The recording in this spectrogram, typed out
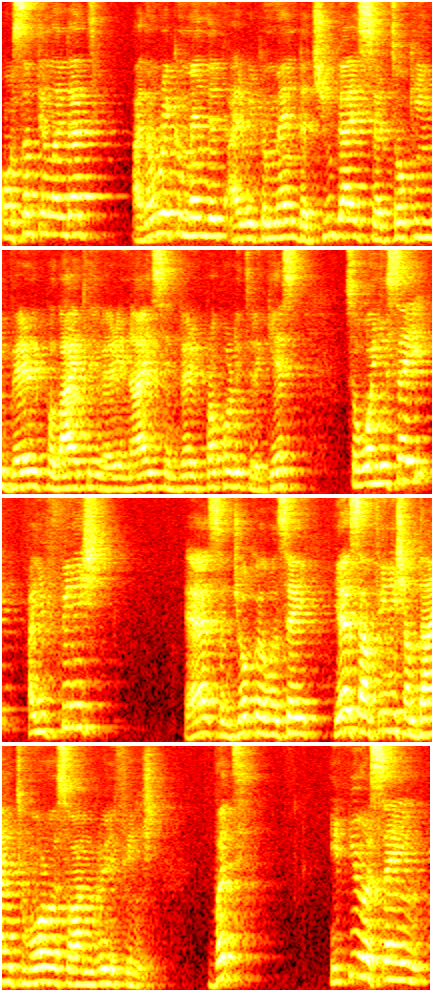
or something like that. I don't recommend it. I recommend that you guys are talking very politely, very nice, and very properly to the guest. So when you say, Are you finished? Yes, some joker will say, Yes, I'm finished. I'm dying tomorrow, so I'm really finished. But if you are saying,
